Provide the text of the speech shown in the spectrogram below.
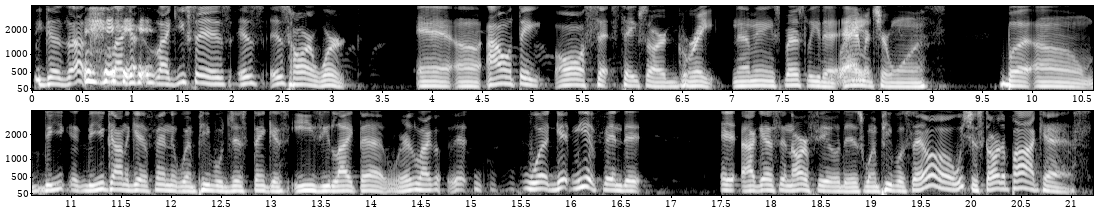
Because I, like like you said, it's, it's it's hard work, and uh, I don't think all sex tapes are great. You know what I mean, especially the Right. amateur ones. But um, do you do you kind of get offended when people just think it's easy like that? Where it's like, it, what get me offended, it, I guess in our field is when people say, "Oh, we should start a podcast."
